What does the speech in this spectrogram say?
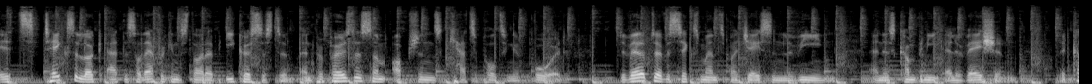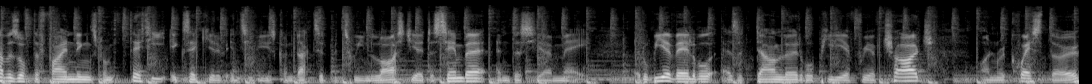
It takes a look at the South African startup ecosystem and proposes some options catapulting it forward. Developed over six months by Jason Levine and his company Elevation, it covers off the findings from 30 executive interviews conducted between last year December and this year May. It'll be available as a downloadable PDF free of charge on request though,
